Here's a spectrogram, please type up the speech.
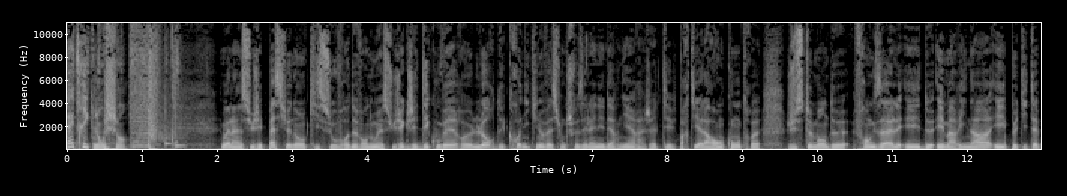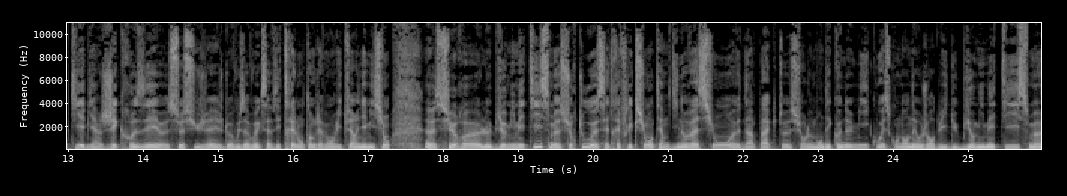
Patrick Longchamp. Voilà un sujet passionnant qui s'ouvre devant nous, un sujet que j'ai découvert euh, lors des chroniques innovation que je faisais l'année dernière. J'étais parti à la rencontre euh, justement de Frank Zal et de Emarina et petit à petit, eh bien, j'ai creusé euh, ce sujet. Je dois vous avouer que ça faisait très longtemps que j'avais envie de faire une émission sur le biomimétisme, surtout cette réflexion en termes d'innovation, d'impact sur le monde économique. Où est-ce qu'on en est aujourd'hui du biomimétisme?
